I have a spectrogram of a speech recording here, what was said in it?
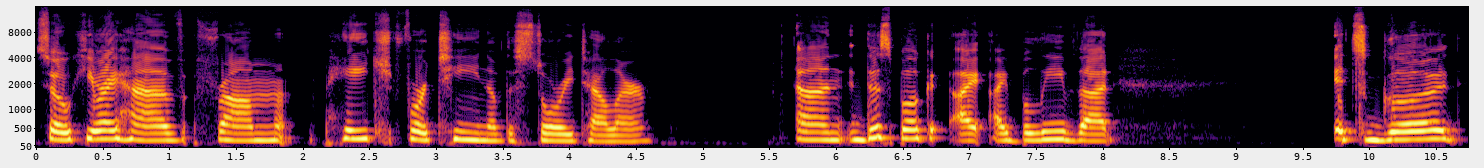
So here I have from page 14 of The Storyteller. And this book, I, I believe that it's good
